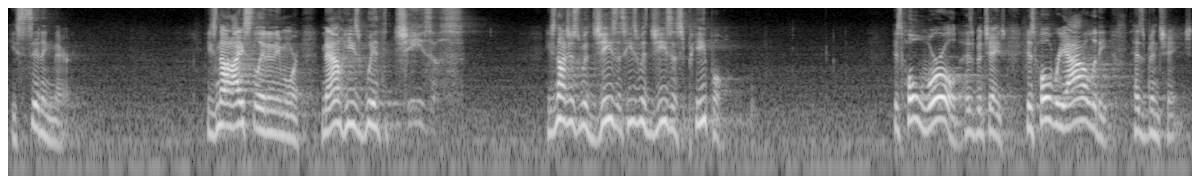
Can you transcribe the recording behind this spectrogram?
he's sitting there. He's not isolated anymore. Now he's with Jesus. He's not just with Jesus, he's with Jesus' people. His whole world has been changed, his whole reality has been changed.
